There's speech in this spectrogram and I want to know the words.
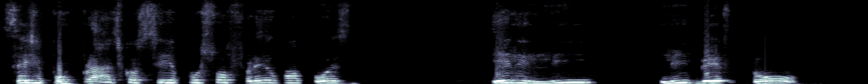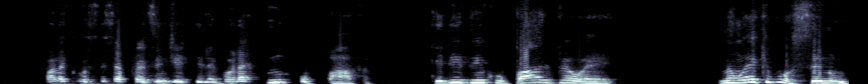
Seja por prática ou seja por sofrer alguma coisa. Ele lhe libertou para que você se apresente diante dele. Agora, inculpável. Querido, inculpável é. Não é que você não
